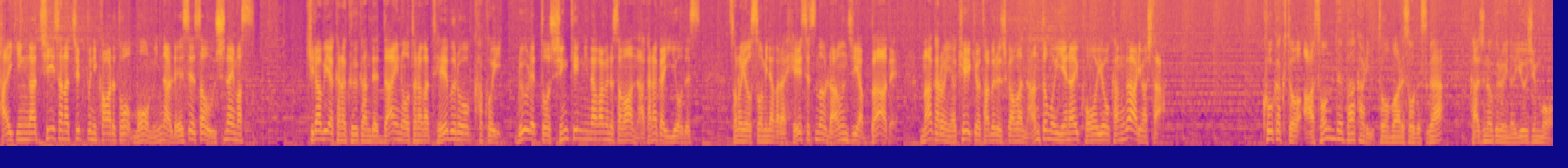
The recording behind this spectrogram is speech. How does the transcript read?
大金が小さなチップに変わるともうみんな冷静さを失います。きらびやかな空間で大の大人がテーブルを囲いルーレットを真剣に眺める様はなかなか異様です。その様子を見ながら併設のラウンジやバーでマカロンやケーキを食べる時間は何とも言えない高揚感がありました。こう書くと遊んでばかりと思われそうですがカジノ狂いの友人も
